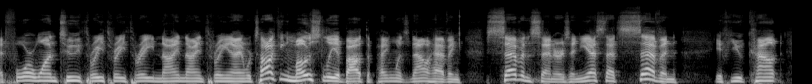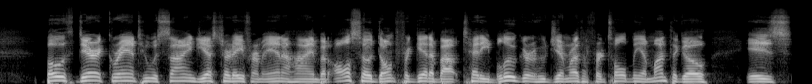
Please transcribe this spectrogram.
at 412 333 9939. We're talking mostly about the Penguins now having seven centers, and yes, that's seven if you count both Derek Grant, who was signed yesterday from Anaheim, but also don't forget about Teddy Blueger, who Jim Rutherford told me a month ago is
